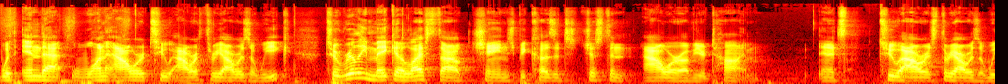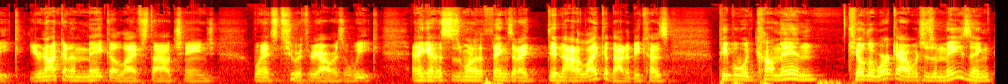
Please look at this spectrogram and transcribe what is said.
within that one hour, two hour, three hours a week to really make it a lifestyle change because it's just an hour of your time and it's two hours, three hours a week. You're not going to make a lifestyle change when it's two or three hours a week. And again, this is one of the things that I did not like about it because people would come in, kill the workout, which is amazing,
